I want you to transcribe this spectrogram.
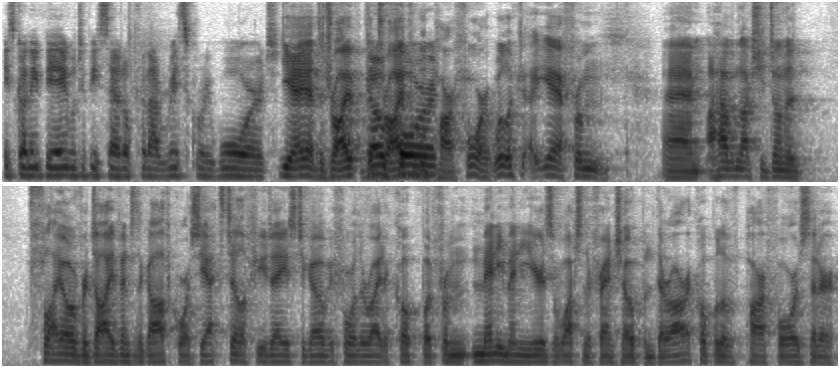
is going to be able to be set up for that risk reward? Yeah, yeah, the drive, the drivable par four. Well, look, uh, yeah, from, um, I haven't actually done a flyover dive into the golf course yet. Still a few days to go before the Ryder Cup, but from many many years of watching the French Open, there are a couple of par fours that are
